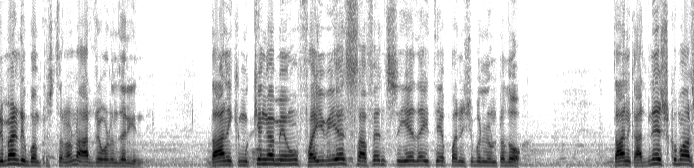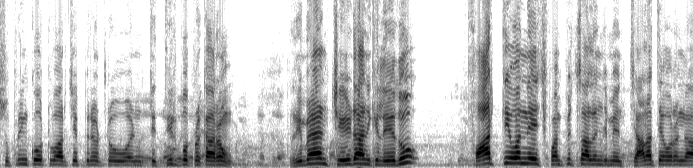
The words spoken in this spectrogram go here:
రిమాండ్కి పంపిస్తున్నాను ఆర్డర్ ఇవ్వడం జరిగింది. దానికి ముఖ్యంగా మేము ఫైవ్ ఇయర్స్ అఫెన్స్ ఏదైతే పనిషబుల్ ఉంటుందో దానికి అర్నేష్ కుమార్ సుప్రీంకోర్టు వారు చెప్పినటువంటి తీర్పు ప్రకారం రిమాండ్ చేయడానికి లేదు ఫార్టీ వన్ ఏజ్ పంపించాలని మేము చాలా తీవ్రంగా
